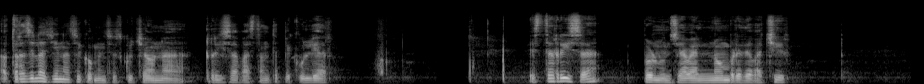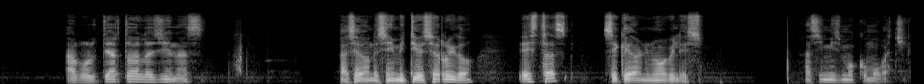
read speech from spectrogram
Atrás de las llenas se comenzó a escuchar una risa bastante peculiar. Esta risa pronunciaba el nombre de Bachir. Al voltear todas las llenas hacia donde se emitió ese ruido, éstas se quedaron inmóviles, asimismo como Bachir.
